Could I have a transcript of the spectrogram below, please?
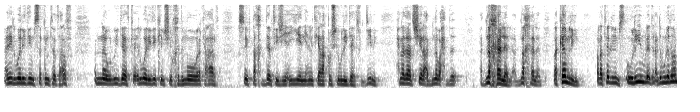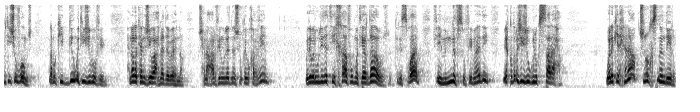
يعني الوالدين مساكن تعرف أن الوليدات الوالدين كيمشيو يخدموا راك عارف خصو يبقى خدام تيجي عيان يعني ما تيراقبش الوليدات فهمتيني؟ حنا هذا الشيء راه عندنا واحد عندنا خلل عندنا خلل. راه كاملين. راه حتى المسؤولين ولاد عندهم ولادهم ما تيشوفوهمش راه ما كيديو ما تيجيبوا فيهم. حنا راه كنجيو حنا دابا هنا. واش حنا عارفين ولادنا شنو كيوقع فيهم. ودابا الوليدات تيخافوا ما تيرضاوش. الدري الصغار فيهم النفس وفيهم هذه ما يقدروش يجيو يقول لك الصراحة. ولكن حنا شنو خصنا نديروا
